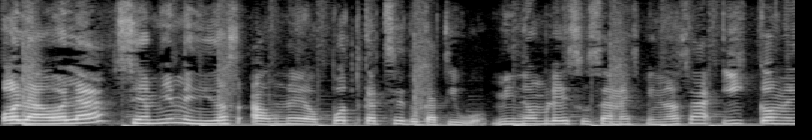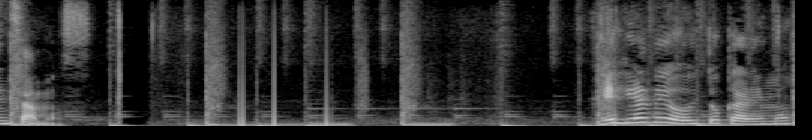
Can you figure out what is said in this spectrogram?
Hola, hola, sean bienvenidos a un nuevo podcast educativo. Mi nombre es Susana Espinosa y comenzamos. El día de hoy tocaremos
